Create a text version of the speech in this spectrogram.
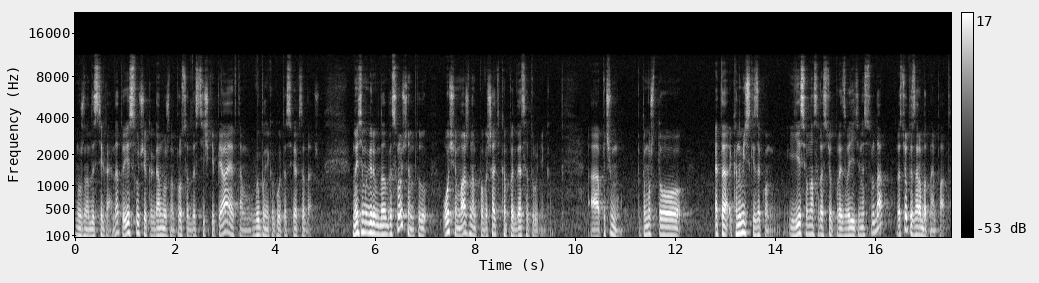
нужно достигать, да, то есть случаи, когда нужно просто достичь KPI, там, выполнить какую-то сверхзадачу. Но если мы говорим в долгосрочном, то очень важно повышать КПД сотрудника. А почему? Потому что это экономический закон. Если у нас растет производительность труда, растет и заработная плата.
